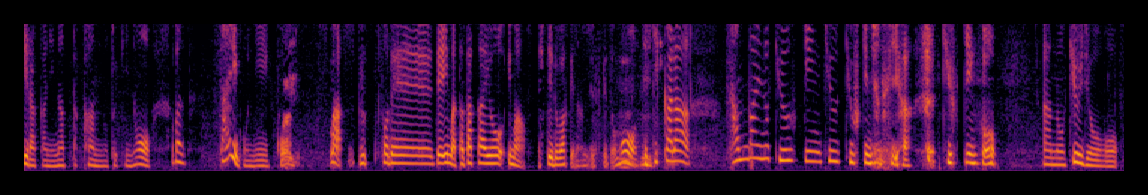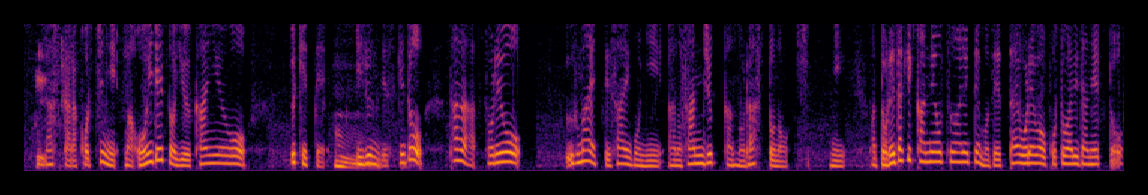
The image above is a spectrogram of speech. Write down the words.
明らかになった巻の時のやっぱ最後にこう、はい。まあずっとそれで今戦いを今してるわけなんですけども、うんうん。敵から3倍の給付金給給付金じゃないや 給付金をあの給料をはい。出すからこっちに、まあ、おいでという勧誘を受けてうんいるんですけど、ただそれを踏まえて最後にあの30巻のラストのしに、まあ、どれだけ金を積まれても絶対俺はお断りだねと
